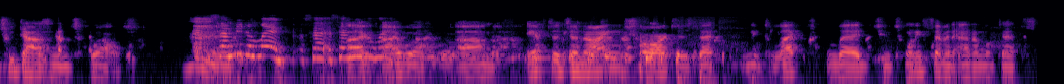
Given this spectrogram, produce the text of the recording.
2012. Send me the link. Send, send me I, the link. I will. Um, after denying charges that neglect led to 27 animal deaths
